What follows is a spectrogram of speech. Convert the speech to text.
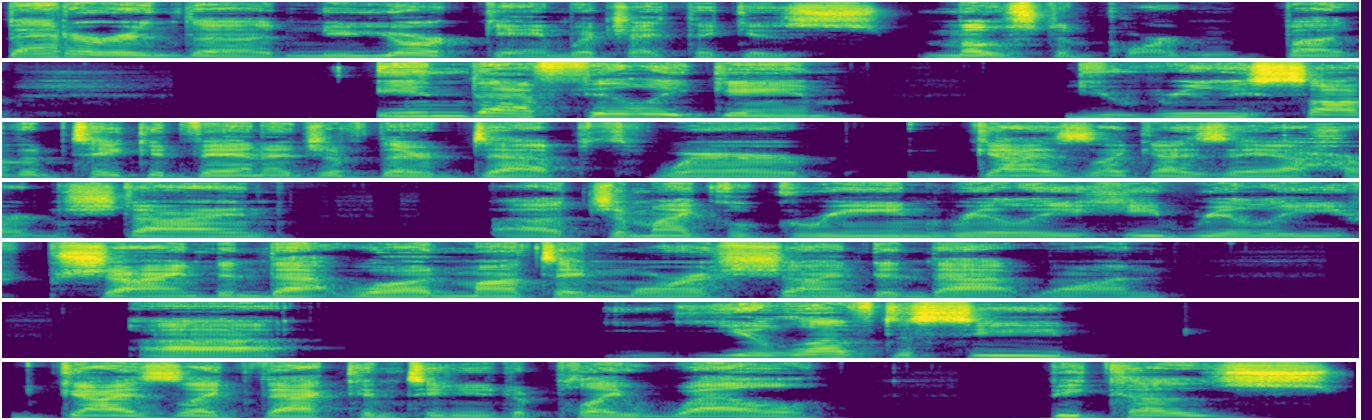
better in the New York game, which I think is most important. But in that Philly game, you really saw them take advantage of their depth, where guys like Isaiah Hartenstein, uh, JaMychal Green, really, he really shined in that one. Monte Morris shined in that one. Uh, you love to see guys like that continue to play well because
